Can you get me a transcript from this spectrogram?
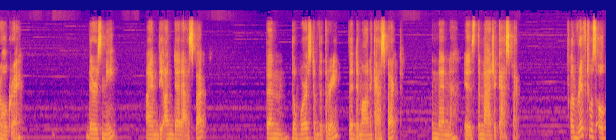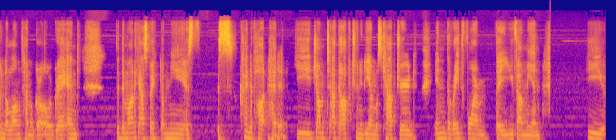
Earl Grey. There's me, I am the undead aspect. Then the worst of the three, the demonic aspect. And then is the magic aspect. A rift was opened a long time ago, Earl Grey, and the demonic aspect of me is is kind of hot-headed. He jumped at the opportunity and was captured in the wraith form that you found me in. He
